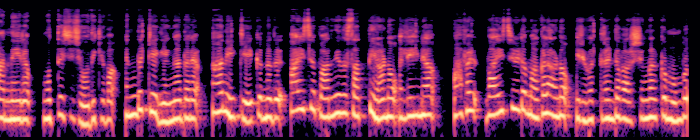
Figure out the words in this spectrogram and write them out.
അന്നേരം മുത്തശ്ശി ചോദിക്കുക എന്തൊക്കെയാ ഗംഗാധര? ഞാൻ ഈ കേൾക്കുന്നത്? വായിച്ച പറഞ്ഞത് സത്യാണോ അലീന അവൾ വൈജയുടെ മകളാണോ? ഇരുപത്തിരണ്ട് വർഷങ്ങൾക്ക് മുമ്പ്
